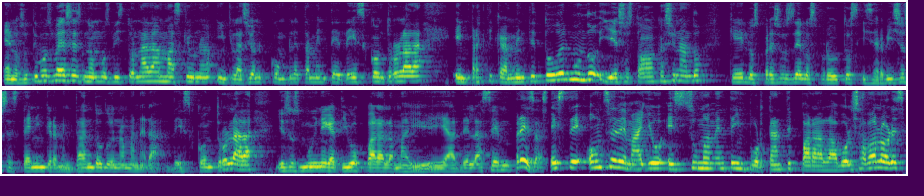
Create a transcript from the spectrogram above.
En los últimos meses no hemos visto nada más que una inflación completamente descontrolada en prácticamente todo el mundo y eso está ocasionando que los precios de los productos y servicios estén incrementando de una manera descontrolada y eso es muy negativo para la mayoría de las empresas. Este 11 de mayo es sumamente importante para la bolsa valores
